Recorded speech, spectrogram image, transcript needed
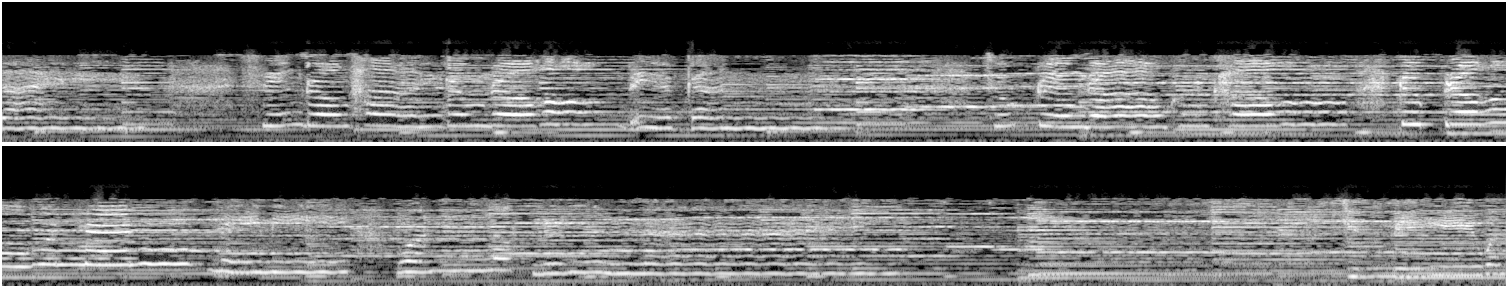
จ เสียงร้องไห้ร่ำร้องเรียกกัน ทุกเรื่องราวของเขากับเราวันนั้นไม่มีวันลบเลือนเลย จึงมีวัน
